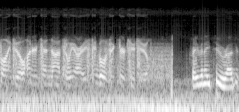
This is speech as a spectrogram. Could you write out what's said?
slowing to 110 knots, and we are a single Victor 22. Raven 82, roger.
